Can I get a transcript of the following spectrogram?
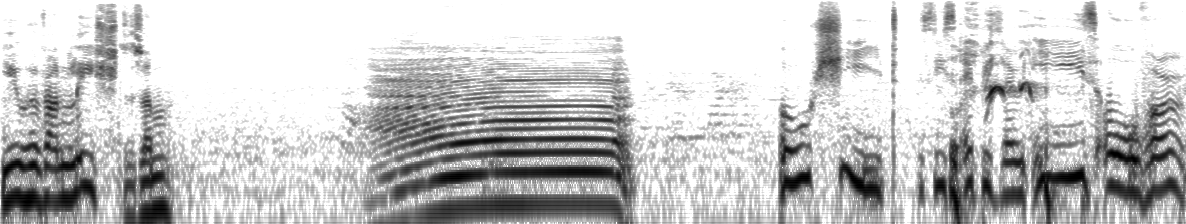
You have unleashed them. Oh, shit. This episode is over.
